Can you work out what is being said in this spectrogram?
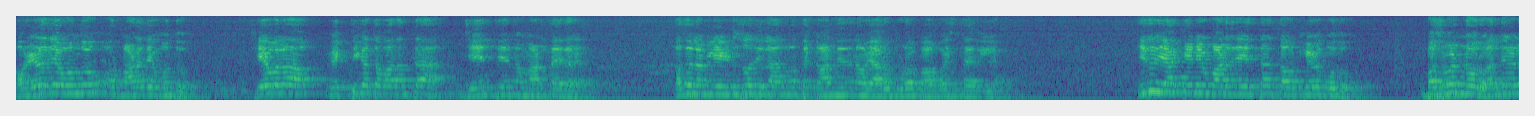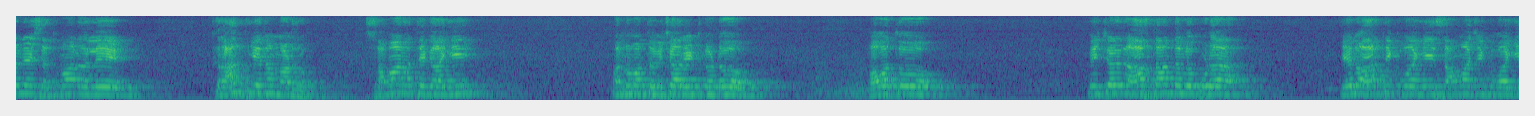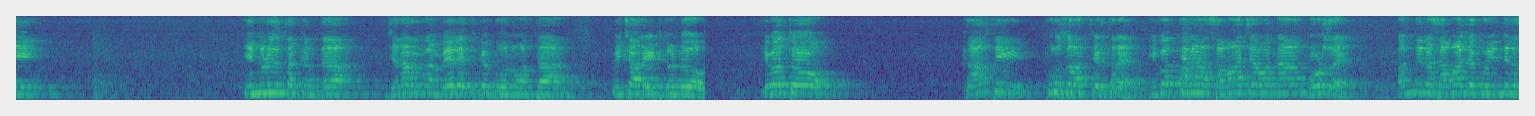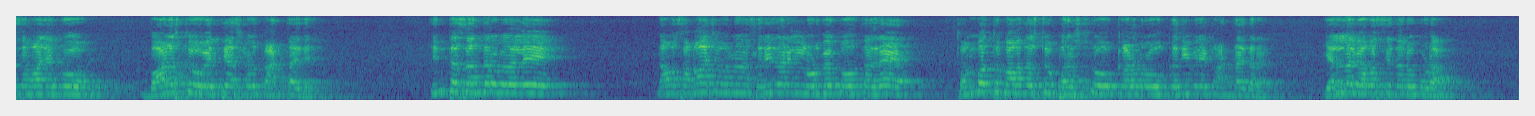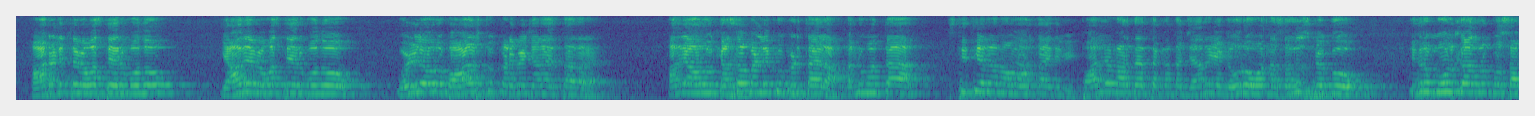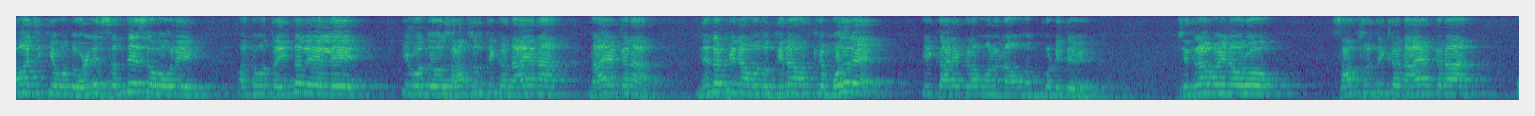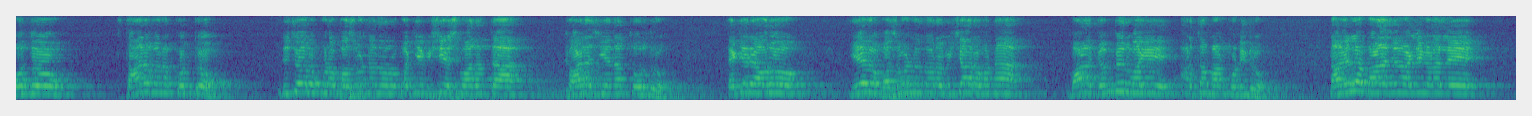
ಅವ್ರು ಹೇಳೋದೇ ಒಂದು ಅವ್ರು ಮಾಡೋದೇ ಒಂದು. ಕೇವಲ ವ್ಯಕ್ತಿಗತವಾದಂಥ ಜಯಂತಿಯನ್ನು ಮಾಡ್ತಾ ಇದ್ದಾರೆ. ಅದು ನಮಗೆ ಹಿಡಿಸೋದಿಲ್ಲ ಅನ್ನುವಂಥ ಕಾರಣದಿಂದ ನಾವು ಯಾರು ಕೂಡ ಭಾಗವಹಿಸ್ತಾ ಇರಲಿಲ್ಲ. ಇದು ಯಾಕೆ ನೀವು ಮಾಡಿದ್ರಿ ಅಂತ ತಾವು ಕೇಳ್ಬೋದು. ಬಸವಣ್ಣನವರು ಹನ್ನೆರಡನೇ ಶತಮಾನದಲ್ಲಿ ಕ್ರಾಂತಿಯನ್ನು ಮಾಡಿದ್ರು. ಸಮಾನತೆಗಾಗಿ ಅನ್ನುವಂಥ ವಿಚಾರ ಇಟ್ಕೊಂಡು ಅವತ್ತು ವಿಚಾರದ ಆಸ್ಥಾನದಲ್ಲೂ ಕೂಡ ಏನು ಆರ್ಥಿಕವಾಗಿ, ಸಾಮಾಜಿಕವಾಗಿ ಹಿಂದುಳಿದತಕ್ಕಂಥ ಜನರನ್ನ ಮೇಲೆತ್ತಬೇಕು ಅನ್ನುವಂಥ ವಿಚಾರ ಇಟ್ಕೊಂಡು ಇವತ್ತು ಕ್ರಾಂತಿ ಪುರುಷ ಅಂತ ಹೇಳ್ತಾರೆ. ಇವತ್ತಿನ ಸಮಾಜವನ್ನ ನೋಡಿದ್ರೆ ಅಂದಿನ ಸಮಾಜಕ್ಕೂ ಇಂದಿನ ಸಮಾಜಕ್ಕೂ ಬಹಳಷ್ಟು ವ್ಯತ್ಯಾಸಗಳು ಕಾಣ್ತಾ ಇದೆ. ಇಂಥ ಸಂದರ್ಭದಲ್ಲಿ ನಾವು ಸಮಾಜವನ್ನು ಸರಿದಾರಿಯಲ್ಲಿ ನೋಡಬೇಕು ಅಂತಂದರೆ ತೊಂಬತ್ತು ಭಾಗದಷ್ಟು ಭ್ರಷ್ಟರು, ಕಳ್ಳರು ಕದಿವಿನೇ ಕಾಣ್ತಾ ಇದ್ದಾರೆ. ಎಲ್ಲ ವ್ಯವಸ್ಥೆದಲ್ಲೂ ಕೂಡ. ಆಡಳಿತ ವ್ಯವಸ್ಥೆ ಇರ್ಬೋದು, ಯಾವುದೇ ವ್ಯವಸ್ಥೆ ಇರ್ಬೋದು ಒಳ್ಳೆಯವರು ಬಹಳಷ್ಟು ಕಡಿಮೆ ಜನ ಇರ್ತಾ ಇದ್ದಾರೆ ಆದರೆ ಅವರು ಕೆಲಸ ಮಾಡಲಿಕ್ಕೂ ಬಿಡ್ತಾ ಇಲ್ಲ. ಅನ್ನುವಂಥ ಸ್ಥಿತಿಯನ್ನು ನಾವು ನೋಡ್ತಾ ಇದ್ದೀವಿ. ಪಾಲನೆ ಮಾಡ್ತಾ ಇರ್ತಕ್ಕಂಥ ಜನರಿಗೆ ಗೌರವವನ್ನು ಸಲ್ಲಿಸಬೇಕು. ಇದ್ರ ಮೂಲಕ ಆದರೂ ಸಮಾಜಕ್ಕೆ ಒಂದು ಒಳ್ಳೆಯ ಸಂದೇಶ ಹೋಗಲಿ ಅನ್ನುವಂಥ ಹಿನ್ನೆಲೆಯಲ್ಲಿ ಈ ಒಂದು ಸಾಂಸ್ಕೃತಿಕ ನಾಯನ, ನಾಯಕನ ನೆನಪಿನ ಒಂದು ದಿನಕ್ಕೆ ಮೊದಲೇ ಈ ಕಾರ್ಯಕ್ರಮವನ್ನು ನಾವು ಹಮ್ಮಿಕೊಂಡಿದ್ದೇವೆ. ಸಿದ್ದರಾಮಯ್ಯನವರು ಸಾಂಸ್ಕೃತಿಕ ನಾಯಕರ ಒಂದು ಸ್ಥಾನವನ್ನು ಕೊಟ್ಟು ನಿಜವಾಗ್ಲೂ ಕೂಡ ಬಸವಣ್ಣನವರ ಬಗ್ಗೆ ವಿಶೇಷವಾದಂಥ ಕಾಳಜಿಯನ್ನು ತೋರಿದ್ರು. ಯಾಕೆಂದರೆ ಅವರು ಏನು ಬಸವಣ್ಣನವರ ವಿಚಾರವನ್ನು ಭಾಳ ಗಂಭೀರವಾಗಿ ಅರ್ಥ ಮಾಡ್ಕೊಂಡಿದ್ರು. ನಾವೆಲ್ಲ ಭಾಳ ಜನ ಹಳ್ಳಿಗಳಲ್ಲಿ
